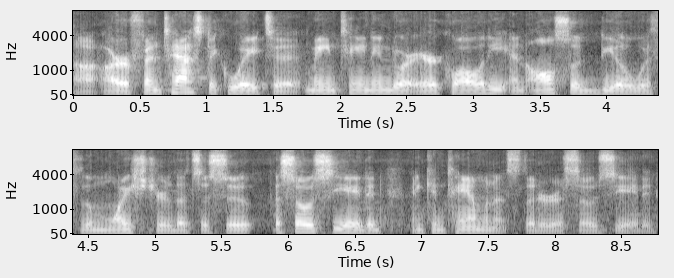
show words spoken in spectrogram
uh, are a fantastic way to maintain indoor air quality and also deal with the moisture that's asso associated and contaminants that are associated.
